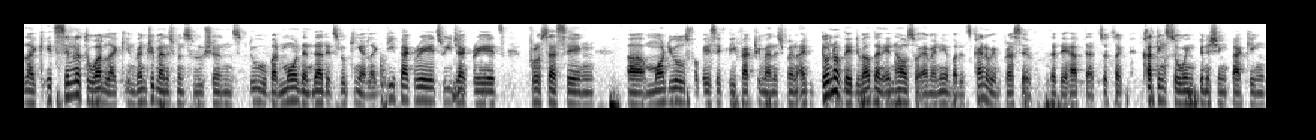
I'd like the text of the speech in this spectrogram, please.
like it's similar to what like inventory management solutions do but more than that it's looking at like defect rates reject rates processing uh, modules for basically factory management. I don't know if they developed that in-house or m&a but it's kind of impressive that they have that. So it's like cutting sewing finishing packing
